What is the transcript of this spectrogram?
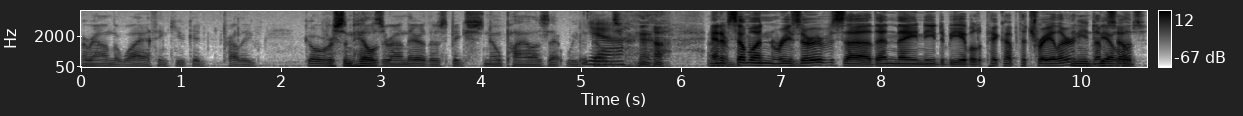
around the Y, I think you could probably go over some hills around there, those big snow piles that we've Yeah. built. Yeah. And if someone reserves, uh, then they need to be able to pick up the trailer They need to be able themselves.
